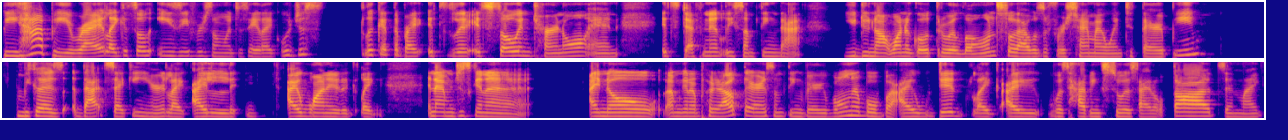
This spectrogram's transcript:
be happy, right? Like it's so easy for someone to say like, "Well, just look at the bright." It's it's so internal and it's definitely something that you do not want to go through alone. So that was the first time I went to therapy because that second year like I I wanted to like and I'm just going to I know I'm going to put it out there as something very vulnerable, but I did like, I was having suicidal thoughts and like,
